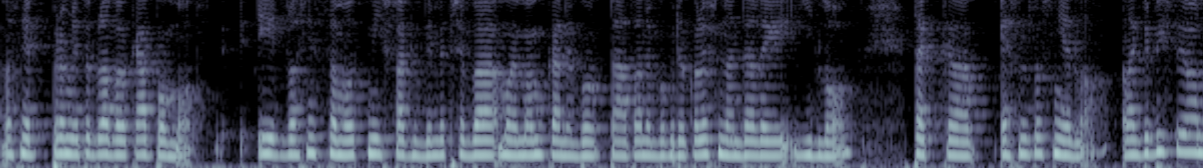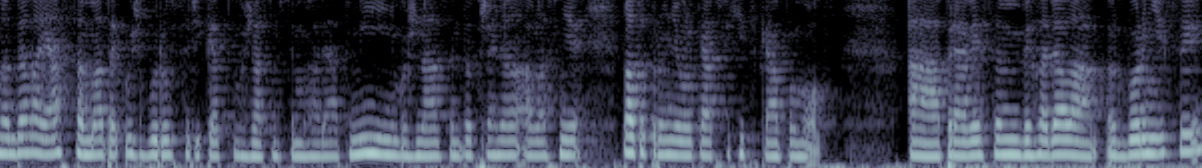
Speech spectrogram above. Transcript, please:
vlastně pro mě to byla velká pomoc. I vlastně samotný fakt, kdy mi třeba moje mamka nebo táta nebo kdokoliv nadali jídlo, tak uh, já jsem to snědla. Ale kdybych si ho nadala já sama, tak už budu si říkat, možná jsem si mohla dát míň, možná jsem to přehnala a vlastně byla to pro mě velká psychická pomoc. A právě jsem vyhledala odbornici.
